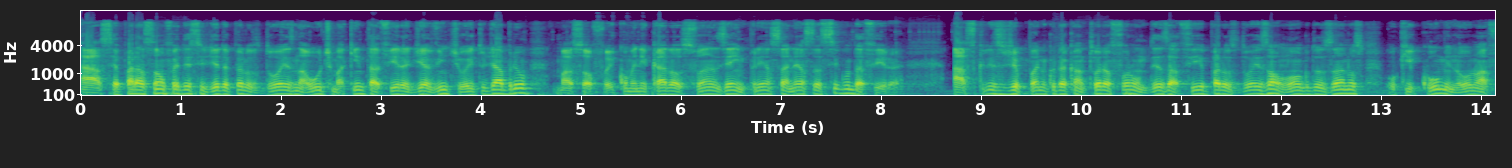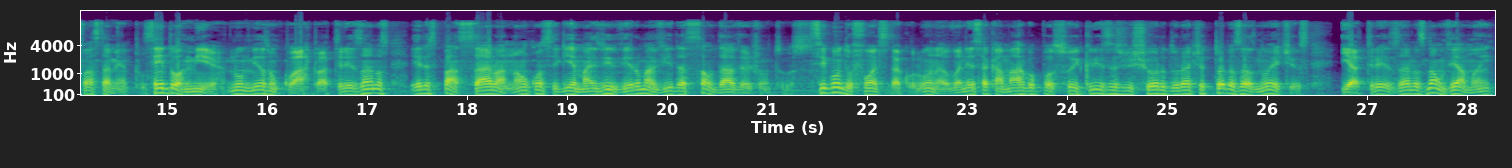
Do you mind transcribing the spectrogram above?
A separação foi decidida pelos dois na última quinta-feira, dia 28 de abril, mas só foi comunicada aos fãs e à imprensa nesta segunda-feira. As crises de pânico da cantora foram um desafio para os dois ao longo dos anos, o que culminou no afastamento. Sem dormir no mesmo quarto há três anos, eles passaram a não conseguir mais viver uma vida saudável juntos. Segundo fontes da coluna, Vanessa Camargo possui crises de choro durante todas as noites e há três anos não vê a mãe,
